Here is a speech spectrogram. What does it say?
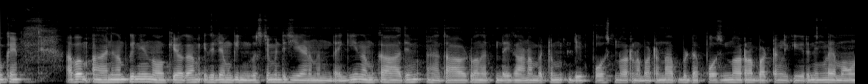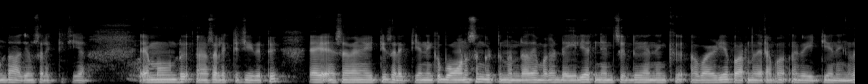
ഓക്കെ അപ്പം അതിന് നമുക്ക് ഇനി നോക്കി നോക്കാം. ഇതിൽ നമുക്ക് ഇൻവെസ്റ്റ്മെന്റ് ചെയ്യണമെന്നുണ്ടെങ്കിൽ നമുക്ക് ആദ്യം താഴോട്ട് വന്നിട്ടുണ്ടെങ്കിൽ കാണാൻ പറ്റും ഡിപ്പോസിറ്റ് എന്ന് പറഞ്ഞ ബട്ടൺ ആ ഡെപ്പോസിറ്റ് എന്ന് പറഞ്ഞ ബട്ടൺ ക്ലിക്ക് നിങ്ങൾ എമൗണ്ട് ആദ്യം സെലക്ട് ചെയ്യുക. എമൗണ്ട് സെലക്ട് ചെയ്തിട്ട് സെവൻ എയ്റ്റി സെലക്ട് ചെയ്യുക. നിങ്ങൾക്ക് ബോണസും കിട്ടുന്നുണ്ട്. അതേപോലെ ഡെയിലി അറ്റൻഡൻസ് ഉണ്ട്. ഞാൻ നിങ്ങൾക്ക് വഴിയെ പറഞ്ഞു തരാം. അപ്പോൾ വെയിറ്റ് ചെയ്യുക നിങ്ങൾ.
